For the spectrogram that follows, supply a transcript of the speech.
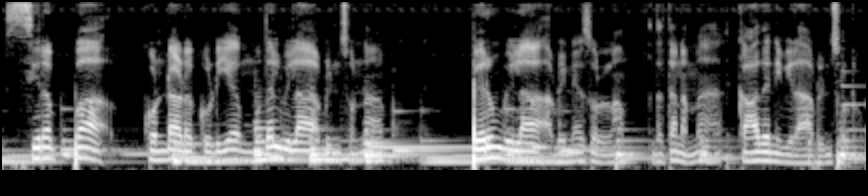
சிறப்பாக கொண்டாடக்கூடிய முதல் விழா அப்படின்னு சொன்னால் பெரும் விழா அப்படின்னே சொல்லலாம். அதைத்தான் நம்ம காதணி விழா அப்படின்னு சொல்கிறோம்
